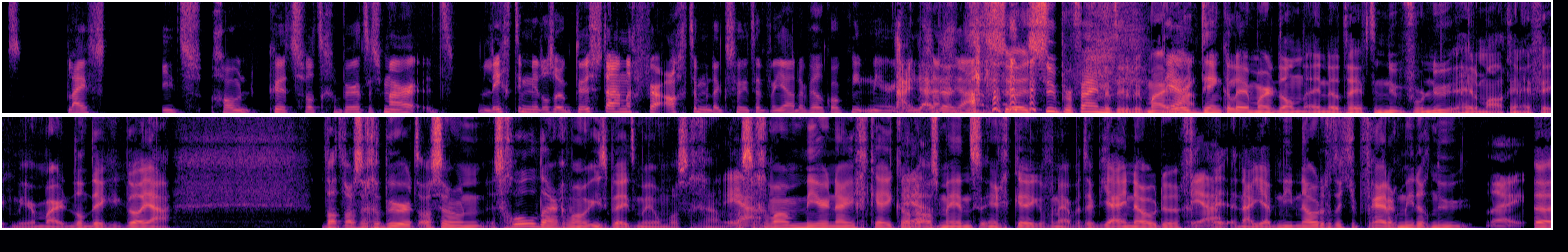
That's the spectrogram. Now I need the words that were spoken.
het blijft iets gewoon kuts wat gebeurd is. Maar het ligt inmiddels ook dusdanig ver achter me dat ik zoiets heb van ja, daar wil ik ook niet meer Nou, in ja, dat is super fijn natuurlijk. Maar Ja. ik denk alleen maar dan, en dat heeft nu voor nu helemaal geen effect meer. Maar dan denk ik wel, ja. Wat was er gebeurd als zo'n school daar gewoon iets beter mee om was gegaan? Ja. Als ze gewoon meer naar je gekeken hadden Ja. als mens en gekeken van, nou, wat heb jij nodig? Ja. Eh, nou, je hebt niet nodig dat je op vrijdagmiddag nu Nee. eh,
